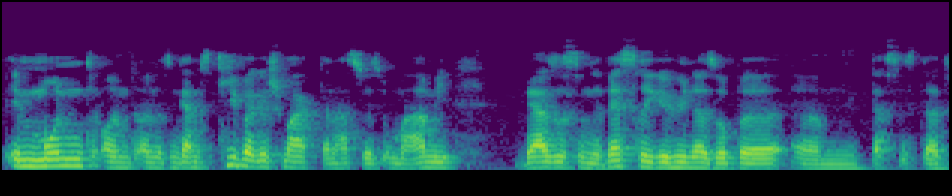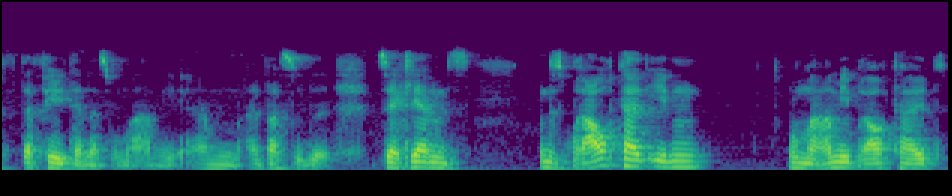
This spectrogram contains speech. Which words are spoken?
im Mund und, und ist ein ganz tiefer Geschmack, dann hast du das Umami versus so eine wässrige Hühnersuppe, ähm, das ist, da, da fehlt dann das Umami. Ähm, einfach so zu erklären. Und es, und es braucht halt eben, Umami braucht halt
